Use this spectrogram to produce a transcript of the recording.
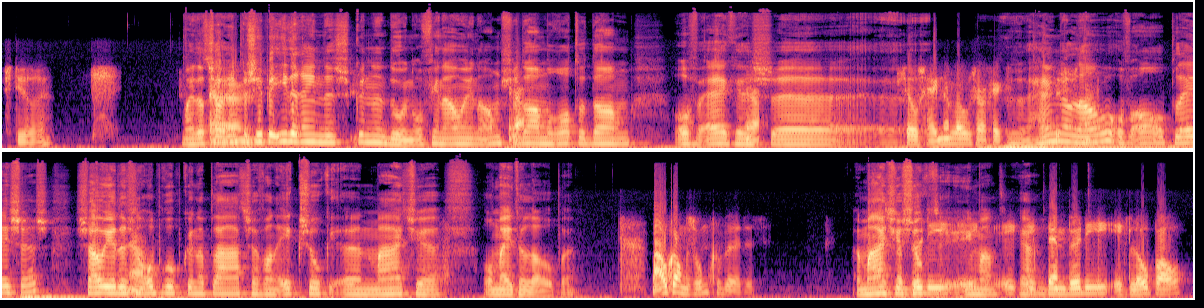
sturen. maar dat zou in Ehm, principe iedereen dus kunnen doen. Of je nou in Amsterdam, Rotterdam of ergens eh, Zelfs Hengelo zag ik. Hengelo of all places. Zou je dus Ja. een oproep kunnen plaatsen van ik zoek een maatje om mee te lopen. Maar ook andersom gebeurt het. Een maatje zoekt buddy, iemand. Ik, ik, ja. ik ben buddy, ik loop al.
